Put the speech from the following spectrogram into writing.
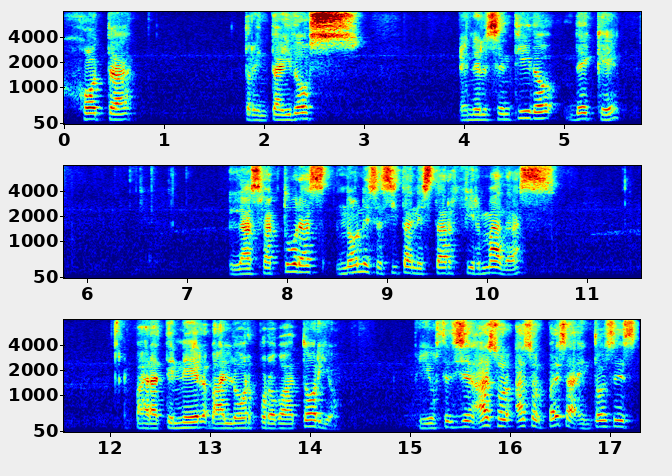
J32 en el sentido de que las facturas no necesitan estar firmadas para tener valor probatorio. Y ustedes dicen, ah, ah sorpresa, entonces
